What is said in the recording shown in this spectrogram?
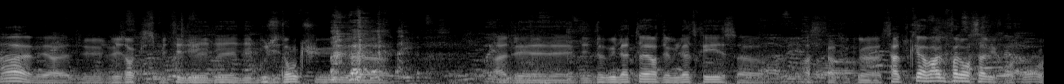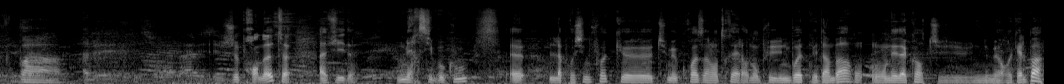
Ah, mais, du- les gens qui se mettaient des, des- des bougies dans le cul, ah, des, des dominateurs, dominatrices. euh, ah, c'est un truc, euh, c'est un truc à avoir une fois dans sa vie, franchement. Faut pas. Je prends note. Afid, merci beaucoup. Euh, la prochaine fois que tu me croises à l'entrée, alors non plus d'une boîte mais d'un bar, on, on est d'accord, tu ne me recales pas.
